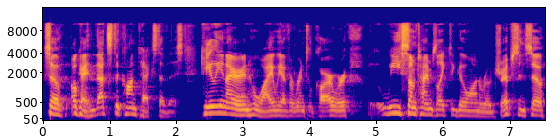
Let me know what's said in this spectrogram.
So, okay, that's the context of this. Kaylee and I are in Hawaii. We have a rental car where we sometimes like to go on road trips. And so,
